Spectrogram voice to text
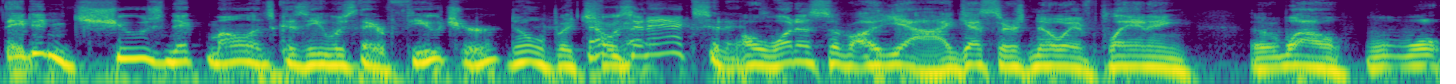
They didn't choose Nick Mullens because he was their future. No, but that was got- an accident. Oh, what a sur- oh, yeah. I guess there's no way of planning. Well, w- w-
